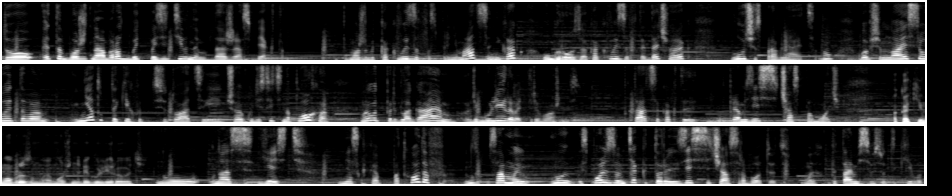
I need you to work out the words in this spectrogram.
то это может, наоборот, быть позитивным даже аспектом. Это может быть как вызов восприниматься, не как угрозу, а как вызов. Тогда человек лучше справляется. Ну, в общем, ну а если у этого нету таких вот ситуаций, и человеку действительно плохо, мы вот предлагаем регулировать тревожность пытаться как-то прямо здесь сейчас помочь. А каким образом ее можно регулировать? Ну, у нас есть несколько подходов. Ну, самый, мы используем те, которые здесь сейчас работают. Мы пытаемся все-таки вот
